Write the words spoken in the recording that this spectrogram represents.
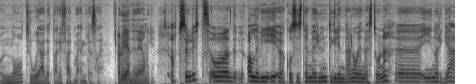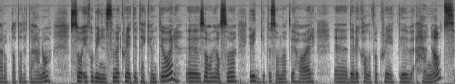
Og nå tror jeg dette er i ferd med å endre seg. Er du enig i det, Annike? Absolutt. Og alle vi i økosystemet rundt gründerne og investorene uh, i Norge er opptatt av dette her nå. Så i forbindelse med Creative Tech Hunt i år, uh, så har vi også rigget det sånn at vi har uh, det vi kaller for Creative Hangouts,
